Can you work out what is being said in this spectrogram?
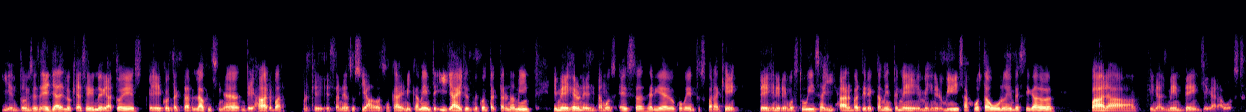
Y entonces ella lo que hace de inmediato es contactar la oficina de Harvard porque están asociados académicamente y ya ellos me contactaron a mí y me dijeron necesitamos esta serie de documentos para que te generemos tu visa y Harvard directamente me, me generó mi visa J1 de investigador para finalmente llegar a Boston.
